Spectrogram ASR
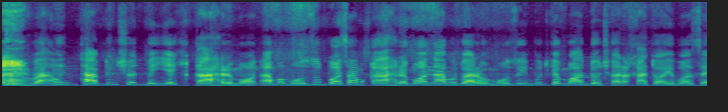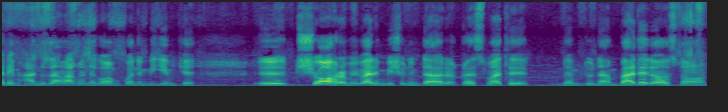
و اون تبدیل شد به یک قهرمان. اما موضوع باز هم قهرمان نبود برای موضوع این بود که ما دوچار خطای بازریم هنوز هم وقتی نگاه می‌کنیم میگیم که شاه رو می‌بریم میشونیم در قسمت نمی‌دونم بد داستان.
